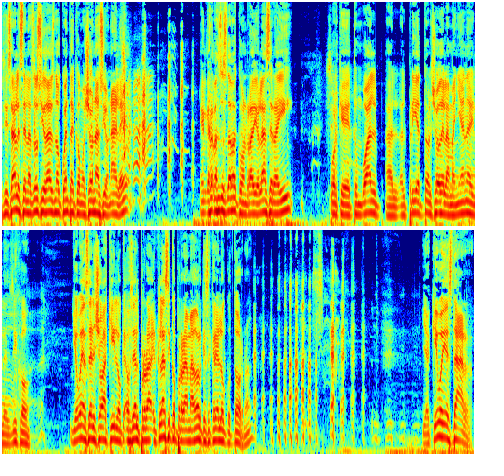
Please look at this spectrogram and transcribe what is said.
Si sales en las dos ciudades no cuenta como show nacional, ¿eh? El garbanzo estaba con radio láser ahí porque tumbó al, al, Prieto al show de la mañana y les dijo, yo voy a hacer el show aquí, lo que, o sea, el, el clásico programador que se cree locutor, ¿no? y aquí voy a estar.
